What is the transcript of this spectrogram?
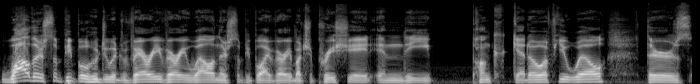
while there's some people who do it very, very well, and there's some people I very much appreciate in the punk ghetto, if you will. There's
